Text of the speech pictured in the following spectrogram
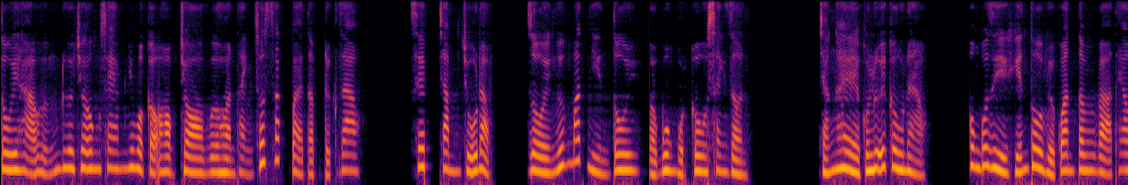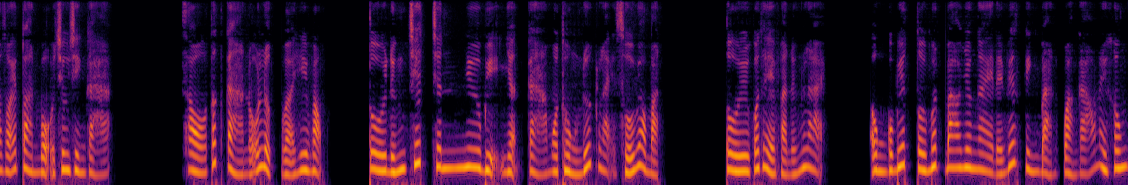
tôi hào hứng đưa cho ông xem như một cậu học trò vừa hoàn thành xuất sắc bài tập được giao. Sếp chăm chú đọc, rồi ngước mắt nhìn tôi và buông một câu xanh dần. Chẳng hề có lưỡi câu nào, không có gì khiến tôi phải quan tâm và theo dõi toàn bộ chương trình cả. Sau tất cả nỗ lực và hy vọng, tôi đứng chết chân như bị nhận cả một thùng nước lạnh xối vào mặt. Tôi có thể phản ứng lại. Ông có biết tôi mất bao nhiêu ngày để viết kịch bản quảng cáo này không?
